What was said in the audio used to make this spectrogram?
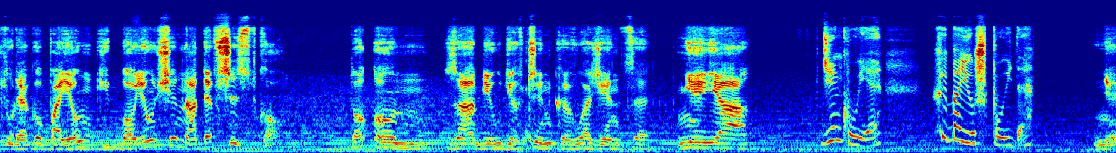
którego pająki boją się nade wszystko. To on zabił dziewczynkę w łazience, nie ja. Dziękuję. Chyba już pójdę. Nie.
